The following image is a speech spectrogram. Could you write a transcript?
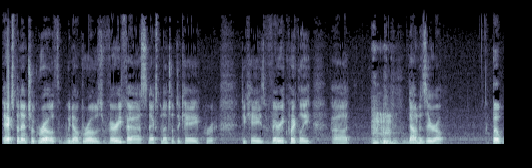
exponential growth, we know grows very fast, and exponential decay decays very quickly uh, down to zero. But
